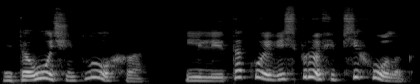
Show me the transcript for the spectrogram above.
Это очень плохо. Или такой весь профи-психолог.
